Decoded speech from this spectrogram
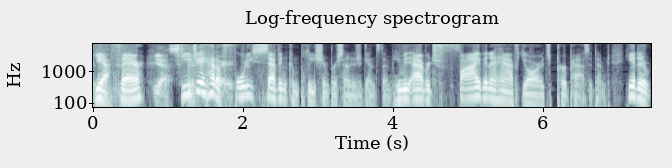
Yeah, fair. Yes. DJ had a Very fair. 47 completion percentage against them. He would average five and a half yards per pass attempt. He had a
